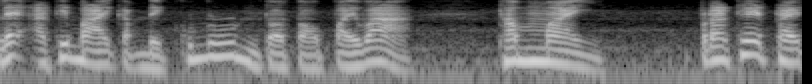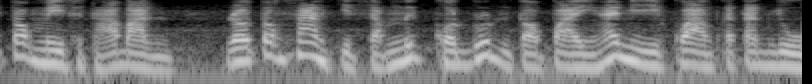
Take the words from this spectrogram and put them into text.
และอธิบายกับเด็กคุณรุ่นต่อๆไปว่าทำไม ประเทศไทยต้องมีสถาบัน เราต้องสร้างจิตสำนึกคนรุ่นต่อไป ให้มีความกตัญญู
